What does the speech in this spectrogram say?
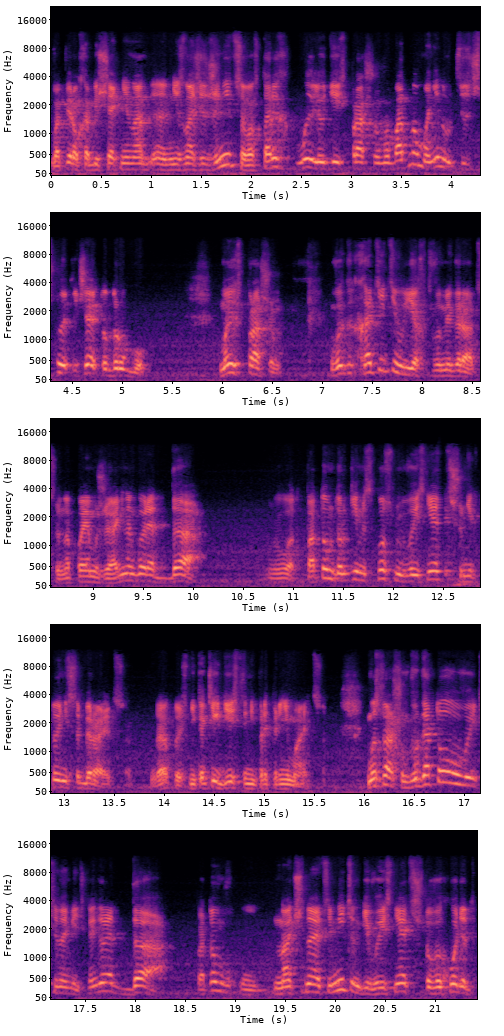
во-первых, обещать не, надо, не значит жениться. Во-вторых, мы людей спрашиваем об одном, они нам зачастую отвечают о другом. Мы их спрашиваем, вы хотите уехать в эмиграцию на ПМЖ? Они нам говорят, да. Вот. Потом другими способами выясняется, что никто не собирается. Да? То есть никаких действий не предпринимается. Мы спрашиваем, вы готовы выйти на митинг? Они говорят, да. Потом начинаются митинги, выясняется, что выходит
